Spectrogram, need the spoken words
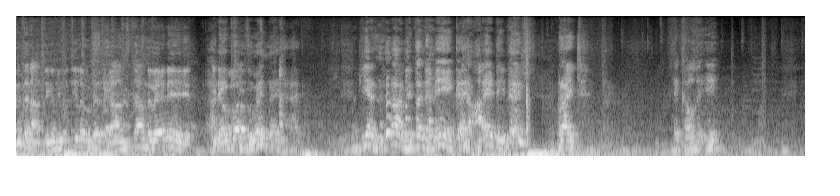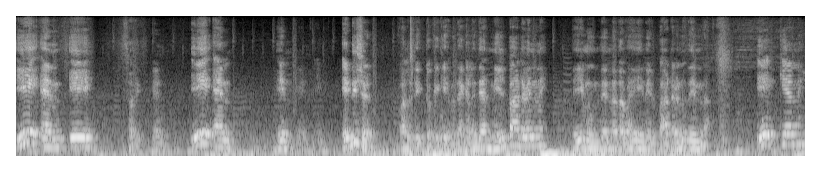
මෙතන අධික බිම තියලා උඩ ඩාන්ස් දාන්න බෑනේ. කියන්න. මෙතන මේ එක ආයට ඉන්න. රයිට් දැන් කවුද? ඒ ඒ sorry. AN in එඩිෂන් වල ටික්ටොක එකම දැකල දෙයක් නිල් පාට වෙන්නේ ඒ මුන් දෙන්න තමයි ඒ නිල් පාට වෙන දෙන්න. ඒ කියන්නේ?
